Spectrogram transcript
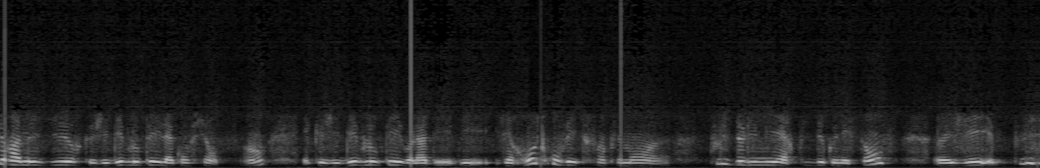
fur et à mesure que j'ai développé la confiance hein, et que j'ai développé, voilà, des, des- j'ai retrouvé tout simplement plus de lumière, plus de connaissances, euh, j'ai plus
